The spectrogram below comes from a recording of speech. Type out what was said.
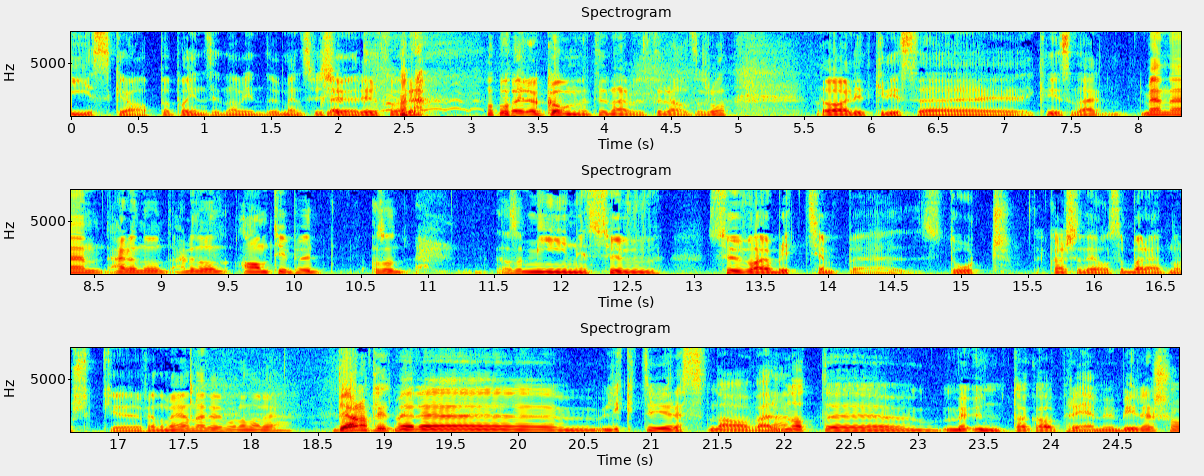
isskrape på innsiden av vinduet mens vi kjører for, å- for å komme til nærmeste ladestasjon. Det var litt krise, krise der. Men eh, er det, noen, er det noen annen type Altså, altså mini-SUV SUV har jo blitt kjempestort. Kanskje det også bare er et norsk eh, fenomen, eller hvordan er det? Det er nok litt mer eh, likt i resten av verden. At eh, med unntak av premiumbiler, så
